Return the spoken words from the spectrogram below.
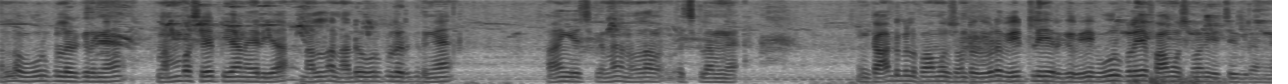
நல்லா ஊருக்குள்ளே இருக்குதுங்க. ரொம்ப சேஃப்டியான ஏரியா. நல்லா நடு ஊருக்குள்ளே இருக்குதுங்க. வாங்கி வச்சுக்கணும்னா நல்லா வச்சுக்கலாமுங்க. நீங்கள் காட்டுக்குள்ளே ஃபார்ம் ஹவுஸ் பண்ணுறத விட வீட்லேயே இருக்குது வீ ஊருக்குள்ளேயே ஃபார்ம் ஹவுஸ் மாதிரி வச்சுருக்குறாங்க.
